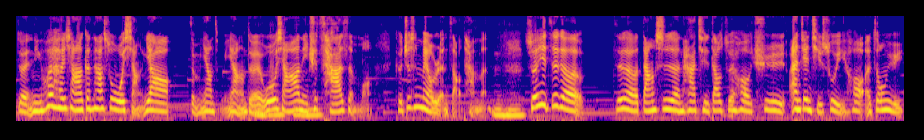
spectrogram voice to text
对，你会很想要跟他说，我想要怎么样怎么样，对我想要你去查什么，可就是没有人找他们。嗯所以这个。这个当事人他其实到最后去案件起诉以后，呃，终于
